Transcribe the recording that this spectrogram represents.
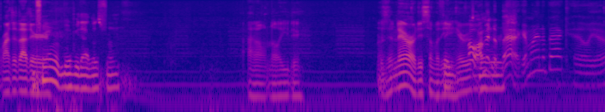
Roger, I forget Roger. what movie that was from. I don't know either. Is in there or did somebody in Think- here? Oh, I'm in the back. Am I in the back? Hell yeah.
